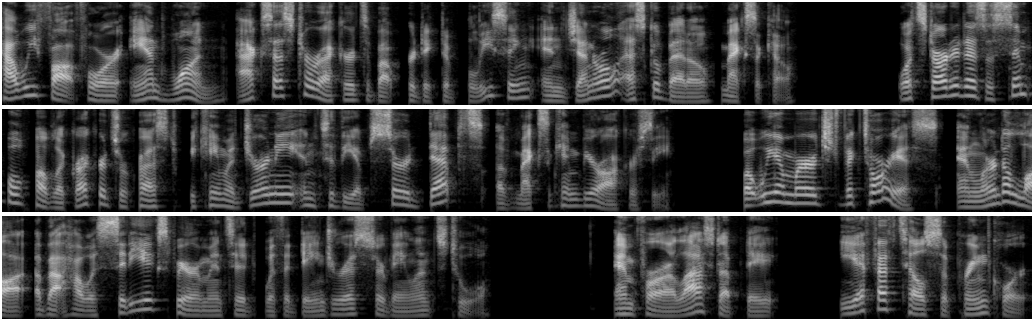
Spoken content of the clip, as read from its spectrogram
how we fought for and won access to records about predictive policing in General Escobedo, Mexico. What started as a simple public records request became a journey into the absurd depths of Mexican bureaucracy. But we emerged victorious and learned a lot about how a city experimented with a dangerous surveillance tool. And for our last update, EFF tells Supreme Court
